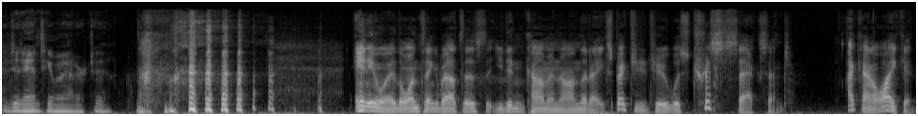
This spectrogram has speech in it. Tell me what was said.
We did antimatter too. Anyway, the one thing about this that you didn't comment on that I expected you to was Tryst's accent. I kind of like it.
